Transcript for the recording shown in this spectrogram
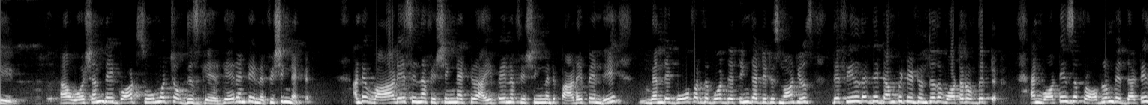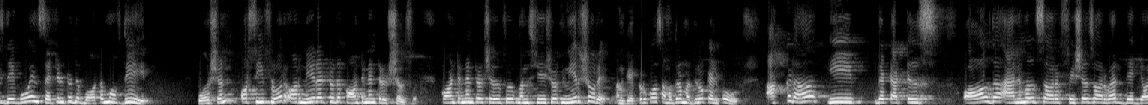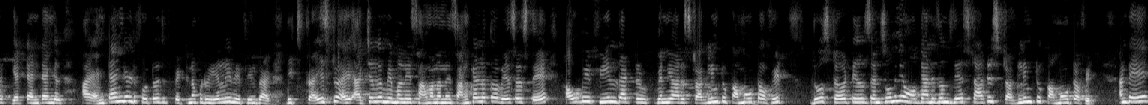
ocean they got so much of this gear gear అంటే in fishing net అంటే వాడేసిన fishing net అయిపోయిన fishing net పాడైపోయింది. When they go for the boat they think that it is not use they feel that they dump it in to the water of that and what is the problem with that is they go and settle to the bottom of the ocean or sea floor or near to the continental shelf continental shelf మన సీషోర్కి near Shorey మనకి ఎక్కడికో సముద్రం మధ్యలోకి వెళ్ళిపోవు అక్కడ ఈ the turtles all the animals or fishes or where they got get entangle ah entangled photos పెట్టినప్పుడు really we feel bad it's tries to యాక్చువల్గా మిమ్మల్ని స- మనల్ని సంకెళ్ళతో వేసేస్తే how we feel that when you are struggling to come out of it those turtles and so many organisms, they started struggling to come out of it. and they.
